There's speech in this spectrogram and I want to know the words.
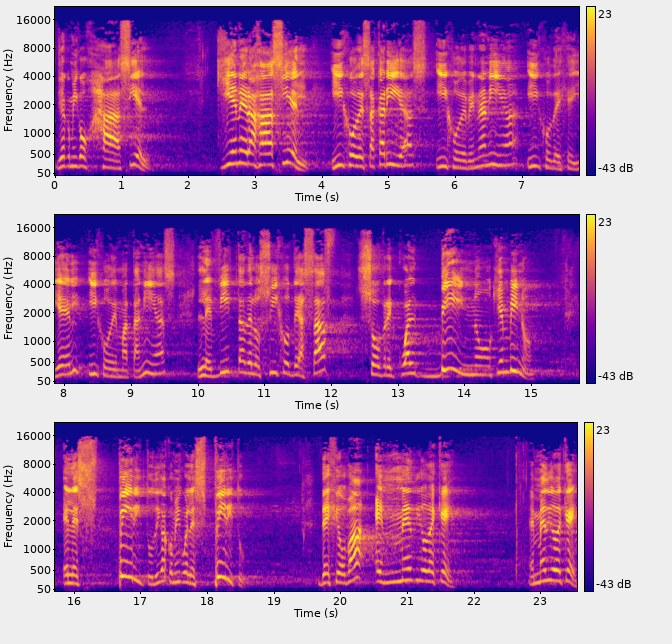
diga conmigo, Jaasiel. ¿Quién era Jaasiel? Hijo de Zacarías, hijo de Benanía, hijo de Jehiel, hijo de Matanías, levita de los hijos de Asaf, sobre el cual vino, ¿quién vino? El Espíritu espíritu, diga conmigo el espíritu de Jehová en medio de qué? ¿En medio de qué?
